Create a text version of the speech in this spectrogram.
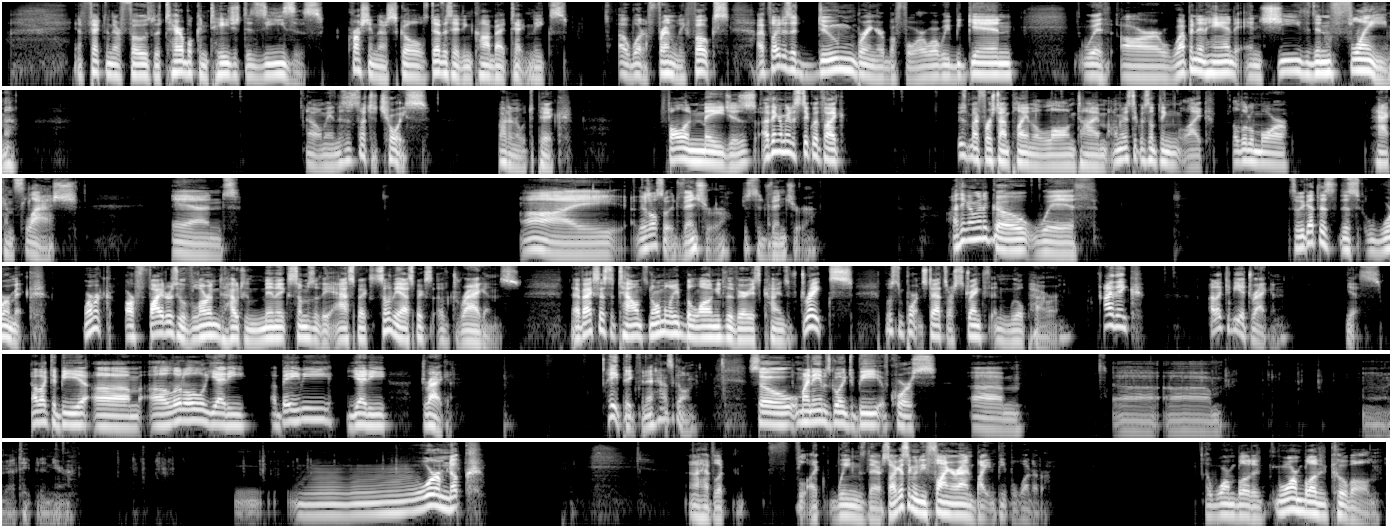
infecting their foes with terrible contagious diseases, crushing their skulls, devastating combat techniques. Oh, what a friendly folks. I played as a Doombringer before, where we begin with our weapon in hand and sheathed in flame. Oh man, this is such a choice. I don't know what to pick. Fallen Mages. I think I'm going to stick with like. This is my first time playing in a long time. I'm going to stick with something like a little more hack and slash. And. I. There's also Adventurer. Just Adventurer. I think I'm going to go with so we got this this Wyrmic. Wyrmic are fighters who have learned how to mimic some of the aspects some of the aspects of dragons. They have access to talents normally belonging to the various kinds of drakes. Most important stats are strength and willpower. I think I'd like to be a dragon. Yes. I'd like to be um, a little yeti, a baby yeti dragon. Hey, Pigfinet, how's it going? So my name is going to be, of course, um, uh, um, oh, I gotta tape it in here. Wormnook. I have like like wings there, so I guess I'm gonna be flying around biting people, whatever. A warm-blooded, warm-blooded kobold.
